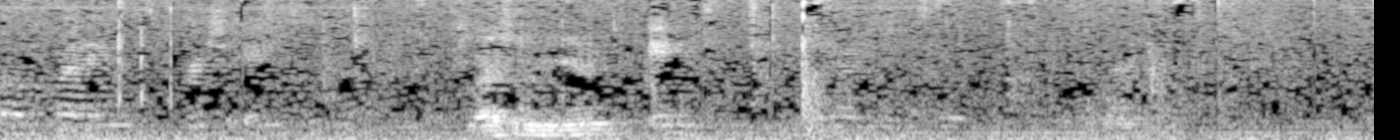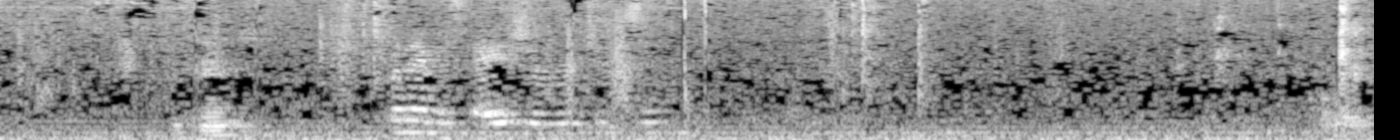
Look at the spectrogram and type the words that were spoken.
Um, my name is Eddington. last name again? Eddington. All right. Defense, My name is Asia Richardson. all right.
